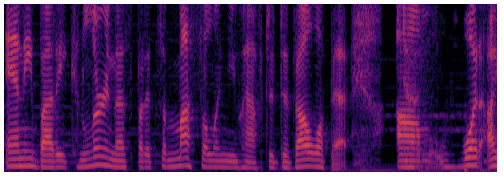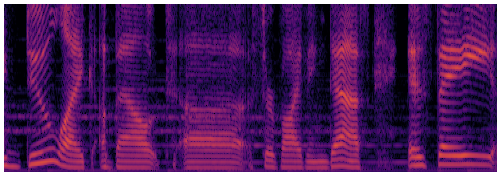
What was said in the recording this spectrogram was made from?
anybody can learn this, but it's a muscle and you have to develop it. Um, Yes. What I do like about uh, surviving death is they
